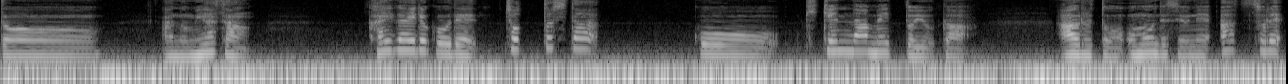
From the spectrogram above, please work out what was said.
と、あの、皆さん、海外旅行でちょっとした、こう、危険な目というか、あると思うんですよね。あ、それ、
